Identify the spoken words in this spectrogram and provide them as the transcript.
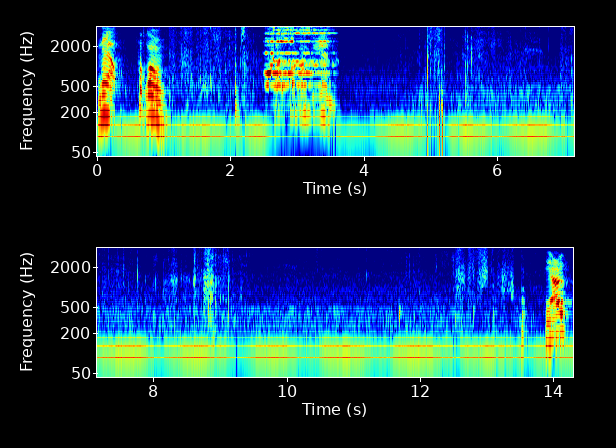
Now, popcorn. Popcorn again. Here you go.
